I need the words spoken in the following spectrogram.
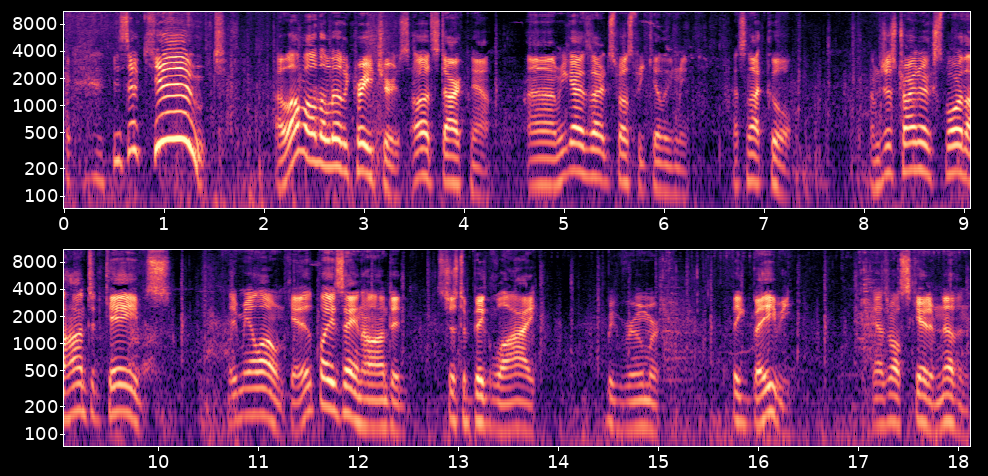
He's so cute. I love all the little creatures. Oh, it's dark now. Um, you guys aren't supposed to be killing me. That's not cool. I'm just trying to explore the haunted caves. Leave me alone. Okay, this place ain't haunted. It's just a big lie. Big rumor. Big baby. You guys are all scared of nothing.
